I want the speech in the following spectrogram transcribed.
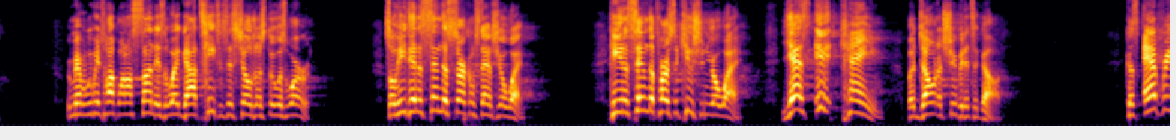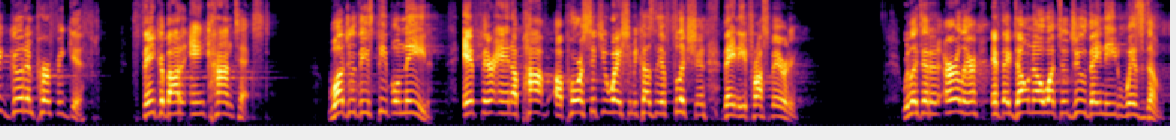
Remember, we've been talking about on Sundays the way God teaches his children is through his word. So he didn't send the circumstance your way. He didn't send the persecution your way. Yes, it came, but don't attribute it to God. Because every good and perfect gift Think about it in context. What do these people need? If they're in a, a poor situation because of the affliction, they need prosperity. We looked at it earlier. If they don't know what to do, they need wisdom.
